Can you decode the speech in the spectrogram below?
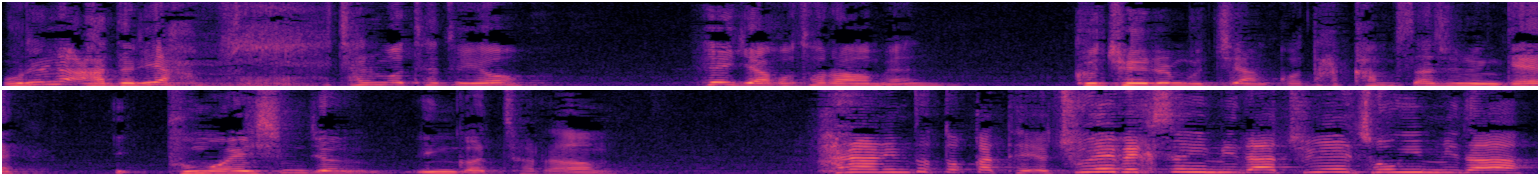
우리는 아들이 아무리 잘못해도요, 회개하고 돌아오면 그 죄를 묻지 않고 다 감싸주는 게 부모의 심정인 것처럼 하나님도 똑같아요. 주의 백성입니다. 주의 종입니다.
